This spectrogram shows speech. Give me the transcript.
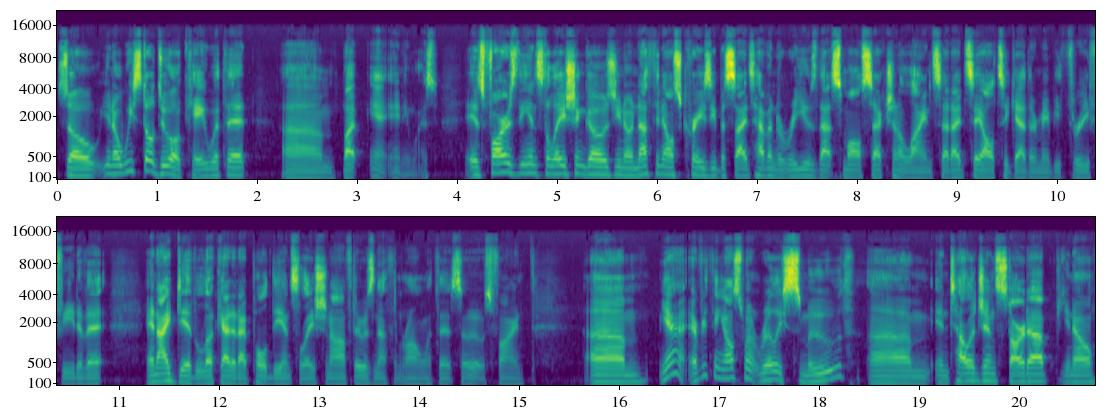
so you know we still do okay with it um, but anyways as far as the installation goes you know nothing else crazy besides having to reuse that small section of line set. I'd say altogether maybe three feet of it. And i did look at it. I pulled the insulation off. There was nothing wrong with it so it was fine. Um, yeah everything else went really smooth. Um, InteliGen startup you know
